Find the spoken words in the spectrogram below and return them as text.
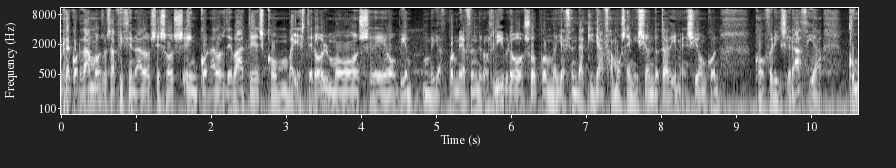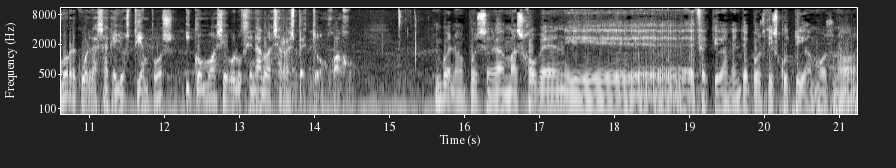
recordamos los aficionados esos enconados debates con Ballester Olmos, eh, o bien por mediación de los libros, o por mediación de aquella famosa emisión de otra dimensión con, con Félix Gracia. ¿Cómo recuerdas aquellos tiempos y cómo has evolucionado a ese respecto, Juanjo? Bueno, pues era más joven y efectivamente pues discutíamos, ¿no?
